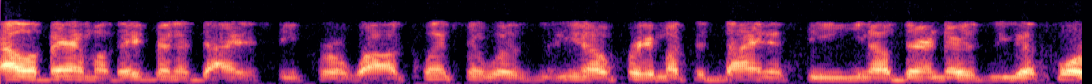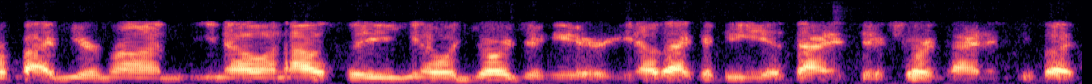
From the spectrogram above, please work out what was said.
Alabama, they've been a dynasty for a while. Clemson was, you know, pretty much a dynasty, you know, during those you got four or five year run, you know, and obviously, you know, with Georgia here, you know, that could be a dynasty, a short dynasty. But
